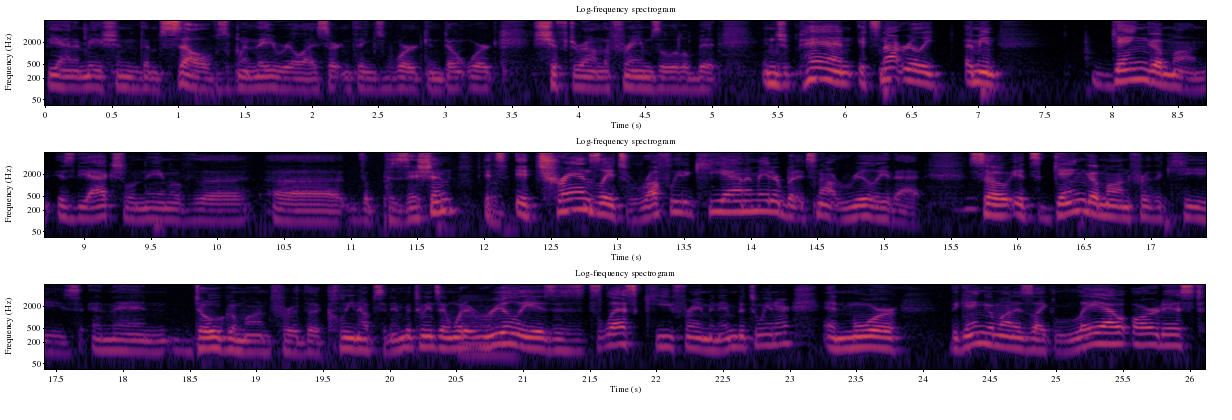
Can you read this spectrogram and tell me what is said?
the animation themselves when they realize certain things work and don't work, shift around the frames a little bit. In Japan, it's not really. I mean. Gengamon is the actual name of the uh, the position. It's it translates roughly to key animator, but it's not really that. So it's Gengamon for the keys, and then Dogamon for the cleanups and in betweens. And what it really is is it's less keyframe and in betweener, and more. The Gengamon is like layout artist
